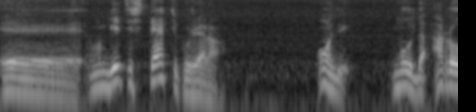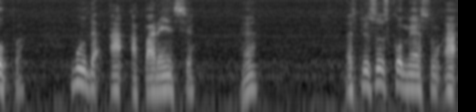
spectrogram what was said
é, um ambiente estético geral, onde muda a roupa, muda a aparência. Né? As pessoas começam a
